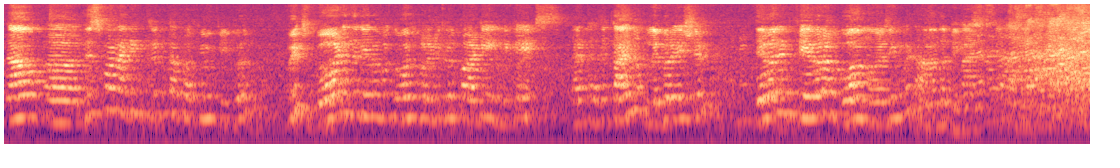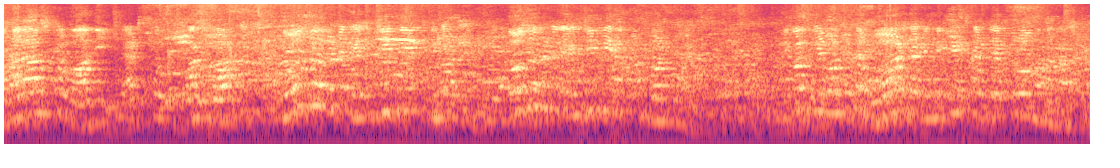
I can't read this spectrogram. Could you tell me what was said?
Now, uh, this one I think tripped up a few people. Which word in the name of a Goan political party indicates that at the time of liberation, they were in favor of Goa merging with another big Maharashtra Wadi. That's the one word. Those who have written NGP, those who have written NGP have not got points. Because we wanted a word that indicates that they are pro Maharashtra.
